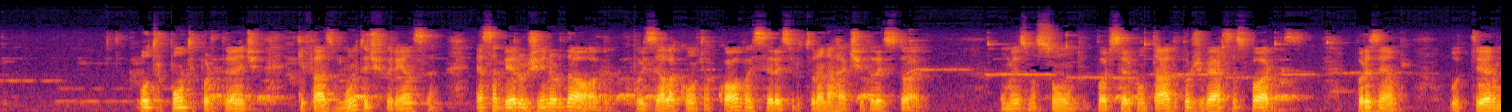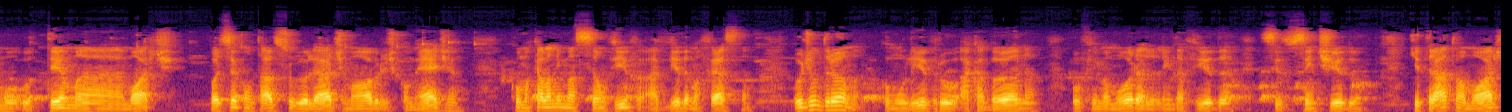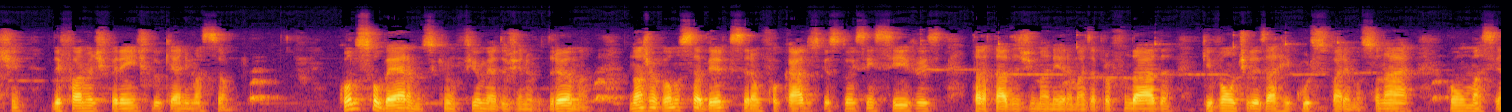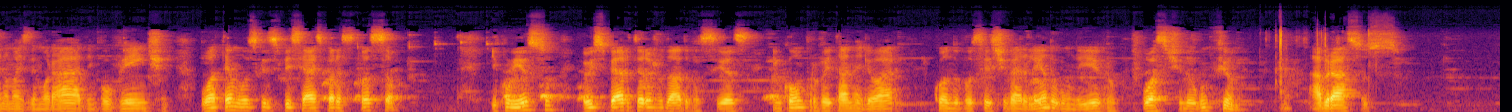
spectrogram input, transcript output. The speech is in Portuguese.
Outro ponto importante que faz muita diferença é saber o gênero da obra, pois ela conta qual vai ser a estrutura narrativa da história. O mesmo assunto pode ser contado por diversas formas. Por exemplo, o termo, o tema morte pode ser contado sob o olhar de uma obra de comédia, como aquela animação viva A Vida é uma Festa, ou de um drama, como o livro A Cabana, ou o filme Amor Além da Vida, Sexto Sentido, que tratam a morte de forma diferente do que a animação. Quando soubermos que um filme é do gênero drama, nós já vamos saber que serão focados questões sensíveis, tratadas de maneira mais aprofundada, que vão utilizar recursos para emocionar, como uma cena mais demorada, envolvente, ou até músicas especiais para a situação. E com isso, eu espero ter ajudado vocês em como aproveitar melhor quando você estiver lendo algum livro ou assistindo algum filme. Abraços!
